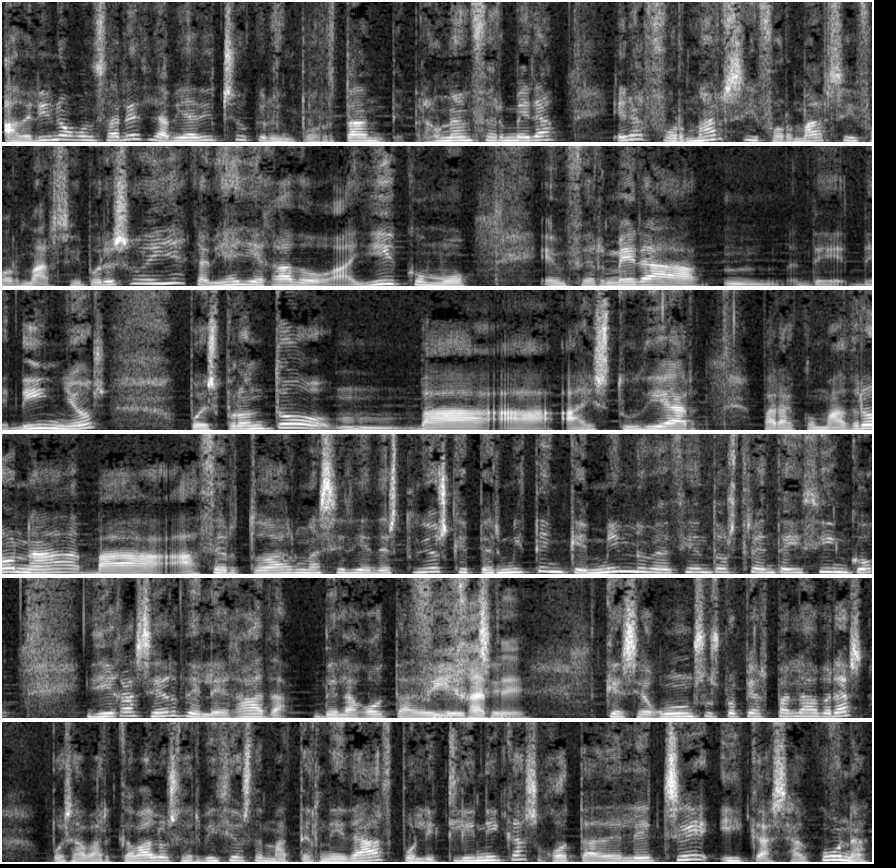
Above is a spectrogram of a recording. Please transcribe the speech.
Adelino González le había dicho que lo importante para una enfermera era formarse y formarse y formarse. Y por eso ella, que había llegado allí como enfermera mm, de, niños, pues pronto mm, va a, estudiar para comadrona, va a hacer toda una serie de estudios que permiten que en 1935 llegue a ser delegada de la gota de leche que según sus propias palabras, pues abarcaba los servicios de maternidad, policlínicas, gota de leche y casa cuna.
